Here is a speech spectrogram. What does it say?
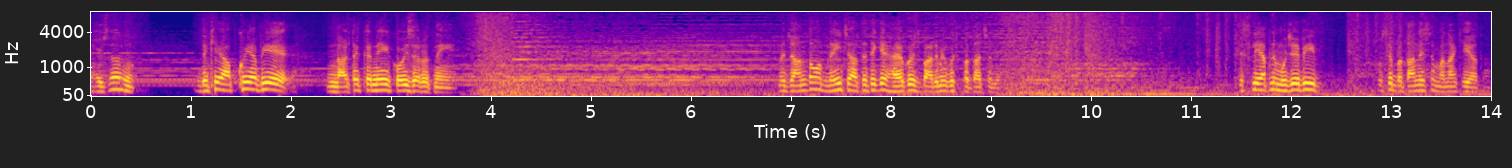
भाईजान देखिए, आपको अभी ये नाटक करने की कोई ज़रूरत नहीं है। मैं जानता हूँ आप नहीं चाहते थे कि हया को इस बारे में कुछ पता चले। इसलिए आपने मुझे भी उसे बताने से मना किया था।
